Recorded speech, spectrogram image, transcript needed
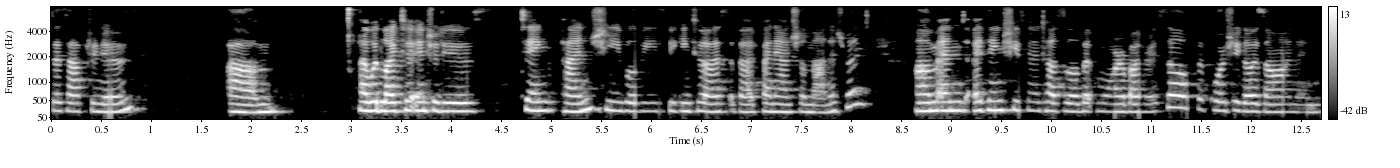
this afternoon. Um, I would like to introduce Ting Pen. She will be speaking to us about financial management. Um, and I think she's going to tell us a little bit more about herself before she goes on and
